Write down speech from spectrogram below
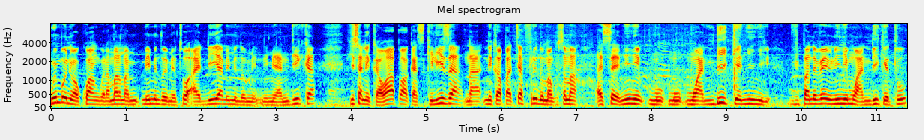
wimbo ni wa kwangu, na maana mimi ndo imetoa idea, mimi ndo nimeandika, kisha nikawapa wakasikiliza, na nikawapatia freedom ya kusema aise, nyinyi mu, mu, muandike nyinyi vipande vyenu nyinyi muandike tu,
